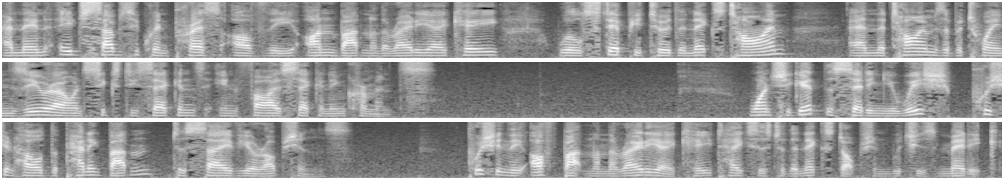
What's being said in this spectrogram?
and then each subsequent press of the on button on the radio key will step you to the next time, and the times are between 0 and 60 seconds in 5 second increments. Once you get the setting you wish, push and hold the panic button to save your options. Pushing the off button on the radio key takes us to the next option which is MEDIC,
